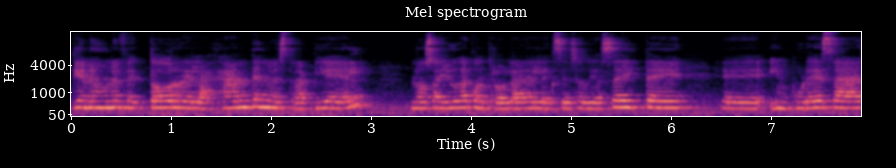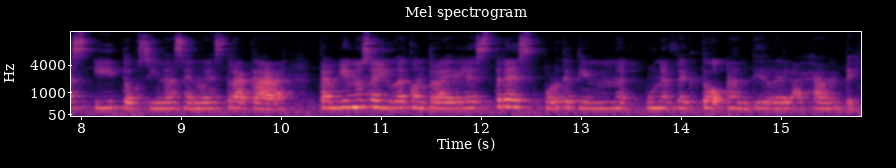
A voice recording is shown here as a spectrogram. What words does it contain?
tiene un efecto relajante en nuestra piel, nos ayuda a controlar el exceso de aceite, eh, impurezas y toxinas en nuestra cara. También nos ayuda contra el estrés porque tiene un efecto antirrelajante.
